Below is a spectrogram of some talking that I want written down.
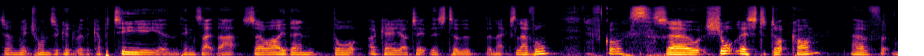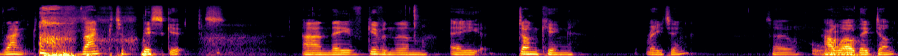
so which ones are good with a cup of tea and things like that. So I then thought, okay, I'll take this to the, the next level. of course. So shortlist.com have ranked oh. ranked biscuits and they've given them a dunking rating. So how well they dunk.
